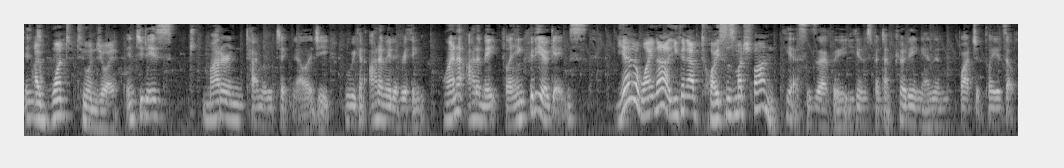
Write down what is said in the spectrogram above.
In, I want to enjoy it. in today's modern time of technology, where we can automate everything, why not automate playing video games? Yeah, why not? You can have twice as much fun. Yes, exactly. You can spend time coding and then watch it play itself.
